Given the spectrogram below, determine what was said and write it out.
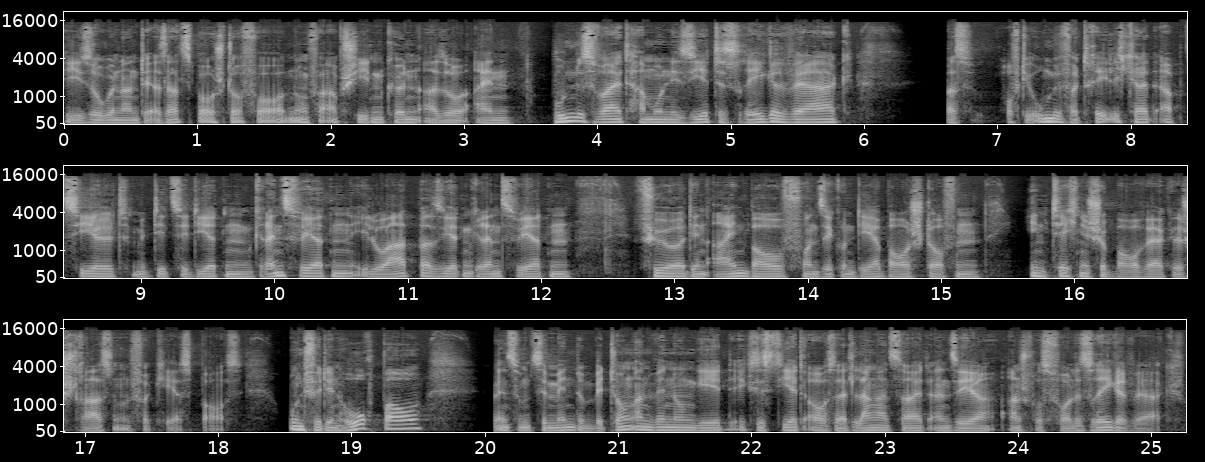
die sogenannte Ersatzbaustoffverordnung verabschieden können, also ein bundesweit harmonisiertes Regelwerk, was auf die Umweltverträglichkeit abzielt mit dezidierten Grenzwerten, Eluat-basierten Grenzwerten für den Einbau von Sekundärbaustoffen in technische Bauwerke des Straßen- und Verkehrsbaus. Und für den Hochbau, wenn es um Zement- und Betonanwendungen geht, existiert auch seit langer Zeit ein sehr anspruchsvolles Regelwerk.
